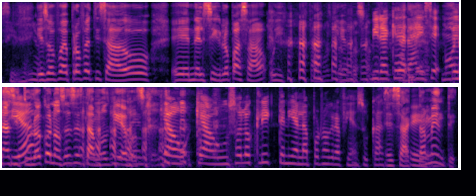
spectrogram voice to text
Sí, Y eso fue profetizado en el siglo pasado. Uy, estamos viejos. Mira que dice, Mona, si tú lo conoces, estamos viejos. que a un solo clic tenían la pornografía en su casa. Exactamente.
